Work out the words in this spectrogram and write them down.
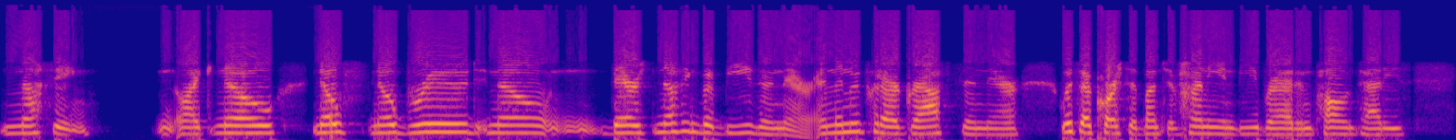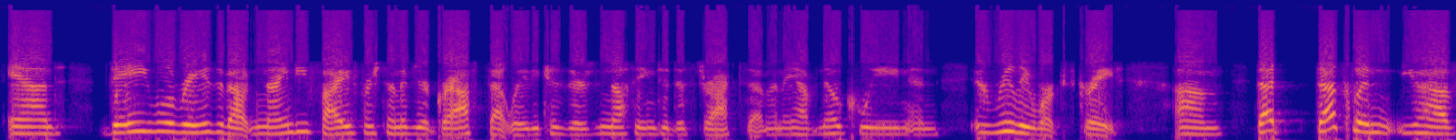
nothing, like no no no brood, no there's nothing but bees in there. And then we put our grafts in there with, of course, a bunch of honey and bee bread and pollen patties, and they will raise about 95% of your grafts that way because there's nothing to distract them, and they have no queen, and it really works great. Um, that that's when you have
